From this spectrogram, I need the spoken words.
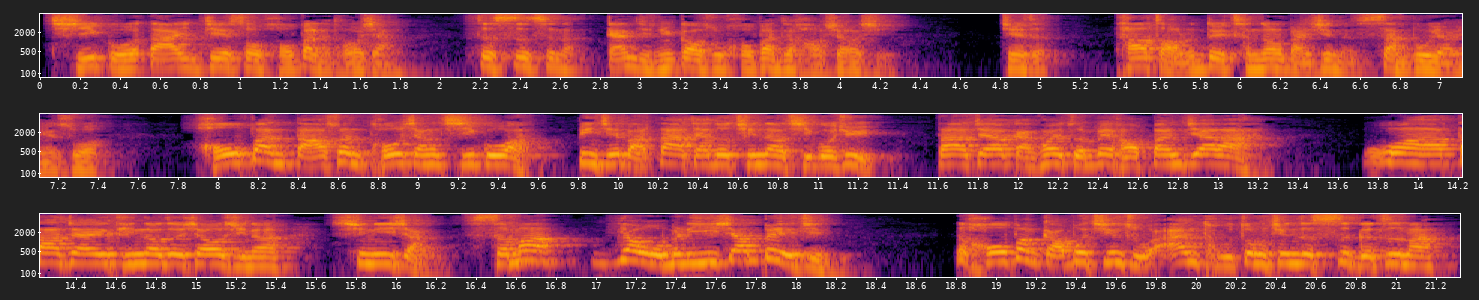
齐国答应接受侯范的投降。这四次呢，赶紧去告诉侯范这好消息。接着，他找人对城中的百姓呢散布谣言说，侯范打算投降齐国啊，并且把大家都迁到齐国去，大家要赶快准备好搬家啦。哇！大家一听到这消息呢，心里想：什么要我们离乡背井？那侯范搞不清楚“安土重迁”这四个字吗？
